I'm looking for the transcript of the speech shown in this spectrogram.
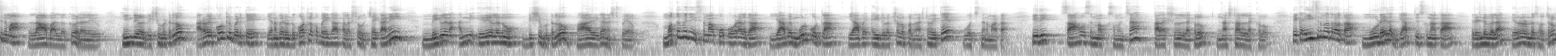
సినిమా లాభాల్లోకి వెళ్ళలేదు. హిందీలో డిస్ట్రిబ్యూటర్లు అరవై కోట్లు పెడితే ఎనభై రెండు కోట్లకు పైగా కలెక్షన్లు వచ్చాయి కానీ మిగిలిన అన్ని ఏరియాలను డిస్ట్రిబ్యూటర్లు భారీగా నష్టపోయారు. మొత్తం మీద ఈ సినిమాకు ఓవరాల్గా యాభై మూడు కోట్ల యాభై ఐదు లక్షల రూపాయల నష్టమైతే వచ్చిందనమాట ఇది సాహో సినిమాకు సంబంధించిన కలెక్షన్ల లెక్కలు నష్టాల లెక్కలు. ఇక ఈ సినిమా తర్వాత మూడేళ్ళ గ్యాప్ తీసుకున్నాక రెండు వేల ఇరవై రెండో సంవత్సరం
